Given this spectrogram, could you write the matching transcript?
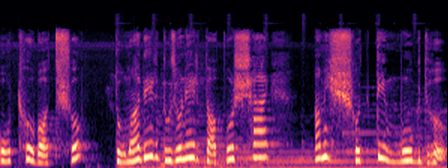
ওঠো বৎস, তোমাদের দুজনের তপস্যায় আমি সত্যি মুগ্ধ।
